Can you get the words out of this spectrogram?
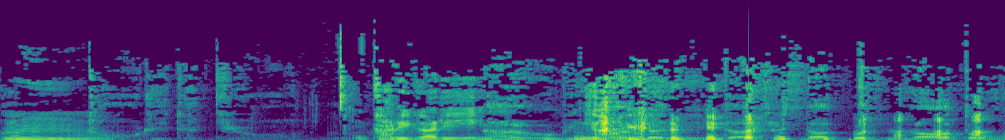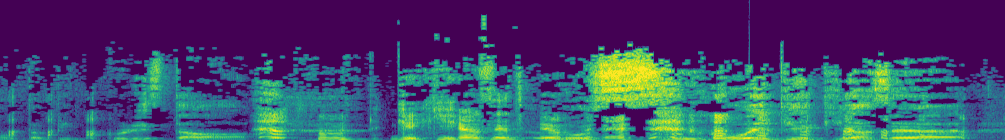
うん。通りで今日。ガリガリ？なるほど、みたいになってるなと思った。びっくりした。も 激痩せだようね。すごい激痩せ。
